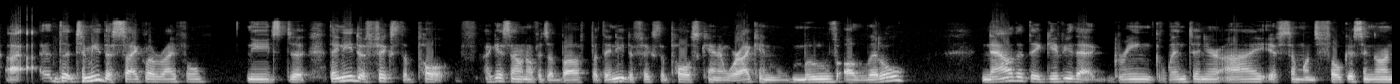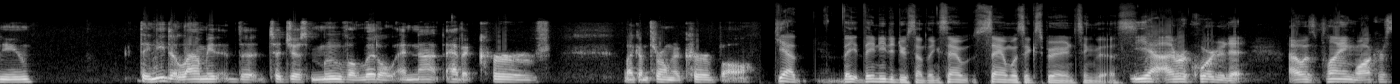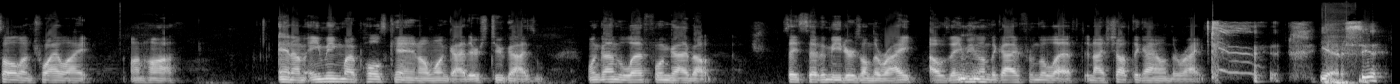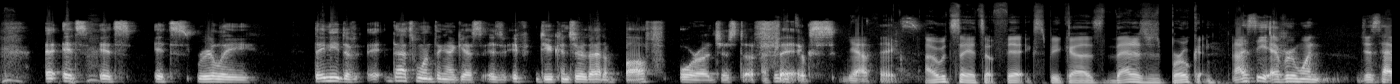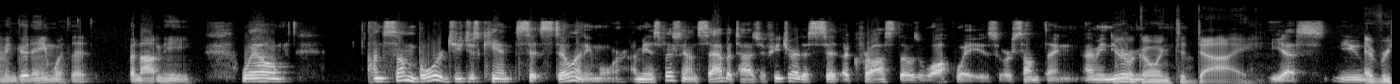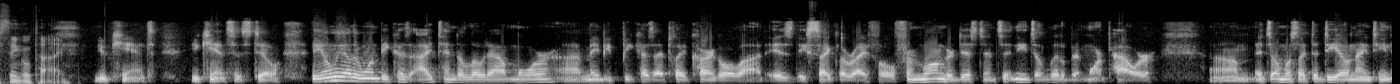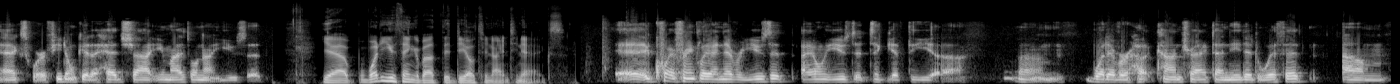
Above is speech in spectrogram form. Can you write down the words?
uh, the, to me, the cycler rifle needs to. They need to fix the pulse. I guess I don't know if it's a buff, but they need to fix the pulse cannon where I can move a little. Now that they give you that green glint in your eye, if someone's focusing on you, they need to allow me to, to just move a little and not have it curve like I'm throwing a curveball. Yeah, they, they need to do something. Sam Sam was experiencing this. Yeah, I recorded it. I was playing Walker Assault on Twilight on Hoth, and I'm aiming my pulse cannon on one guy. There's two guys, one guy on the left, one guy about say seven meters on the right. I was aiming mm-hmm. on the guy from the left, and I shot the guy on the right. yes, it's it's it's really they need to. That's one thing, I guess. Is if do you consider that a buff or a, just a fix? Yeah, a, yeah, fix. I would say it's a fix because that is just broken. And I see everyone just having good aim with it, but not me. Well, on some boards you just can't sit still anymore. I mean, especially on sabotage, if you try to sit across those walkways or something, I mean, you're, you're going to die. Yes, you every single time. You can't. You can't sit still. The only other one, because I tend to load out more, uh, maybe because I play cargo a lot, is the cycler rifle. From longer distance, it needs a little bit more power. Um, it's almost like the DL19X, where if you don't get a headshot, you might as well not use it. Yeah. What do you think about the DL219X? Uh, quite frankly, I never used it. I only used it to get the uh, um, whatever Hutt contract I needed with it. Um,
